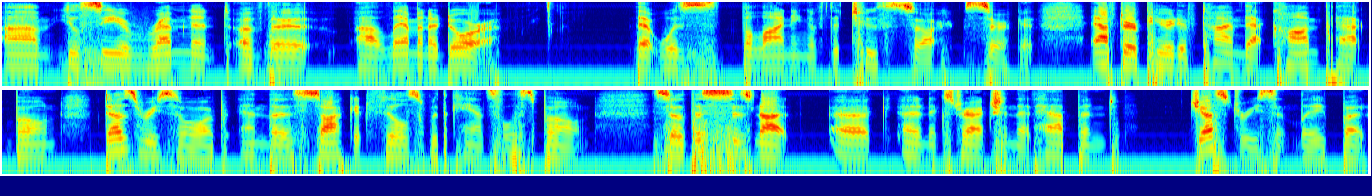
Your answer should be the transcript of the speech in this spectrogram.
Um, you'll see a remnant of the uh, lamina dura that was the lining of the tooth socket. After a period of time, that compact bone does resorb and the socket fills with cancellous bone. So this is not uh, an extraction that happened just recently, but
